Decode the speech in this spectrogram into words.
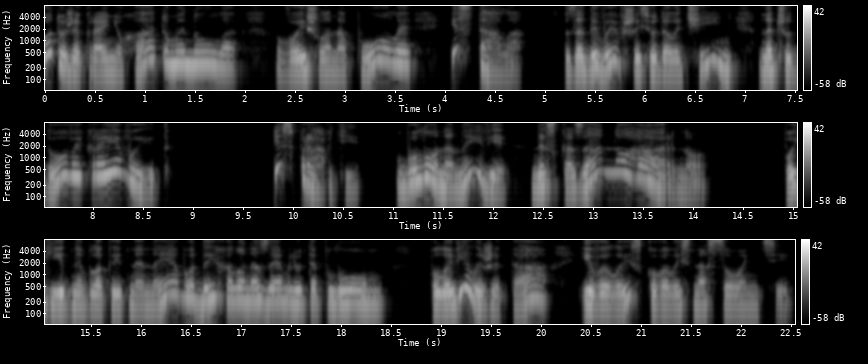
От уже крайню хату минула, вийшла на поле і стала, задивившись удалечінь на чудовий краєвид. І справді, було на ниві несказанно гарно. Погідне блакитне небо дихало на землю теплом, половіли жита і вилискувались на сонці.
